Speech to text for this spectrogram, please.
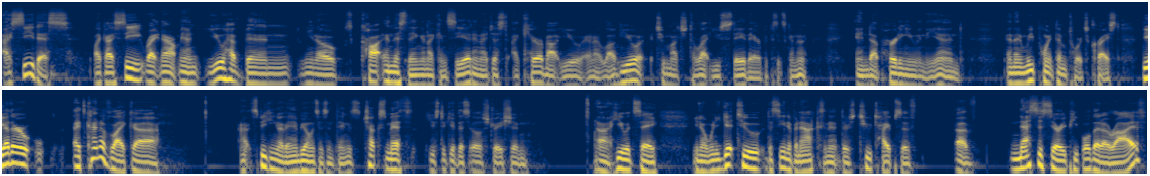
I see this. Like I see right now, man, you have been, you know, caught in this thing and I can see it. And I just, I care about you and I love mm-hmm. you too much to let you stay there because it's going to end up hurting you in the end and then we point them towards Christ. The other, it's kind of like, uh, uh, speaking of ambulances and things, Chuck Smith used to give this illustration. Uh, he would say, you know, when you get to the scene of an accident, there's two types of of necessary people that arrive.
